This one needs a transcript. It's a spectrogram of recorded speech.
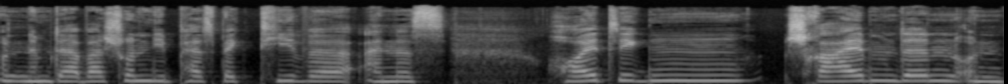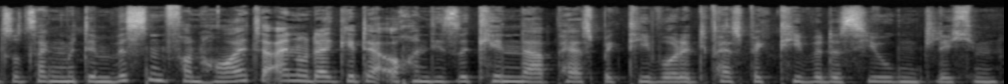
Und nimmt er aber schon die Perspektive eines heutigen Schreibenden und sozusagen mit dem Wissen von heute ein oder geht er auch in diese Kinderperspektive oder die Perspektive des Jugendlichen?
